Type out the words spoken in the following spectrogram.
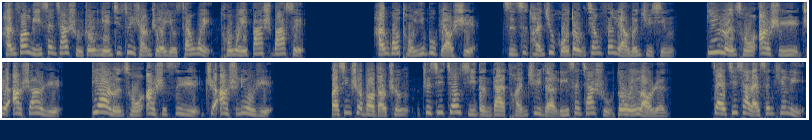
韩方离散家属中年纪最长者有三位，同为八十八岁。韩国统一部表示，此次团聚活动将分两轮举行，第一轮从二十日至二十二日。第二轮从二十四日至二十六日。法新社报道称，这些焦急等待团聚的离散家属多为老人，在接下来三天里，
